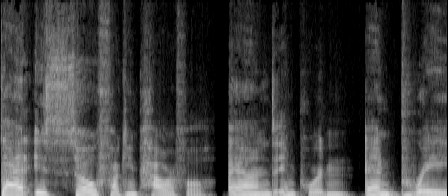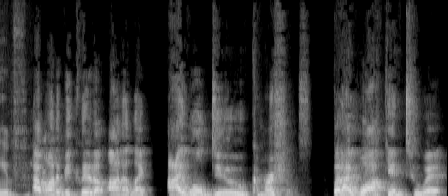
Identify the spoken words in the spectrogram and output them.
That is so fucking powerful and important and brave. I want to be clear though, Anna, like I will do commercials, but I walk into it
